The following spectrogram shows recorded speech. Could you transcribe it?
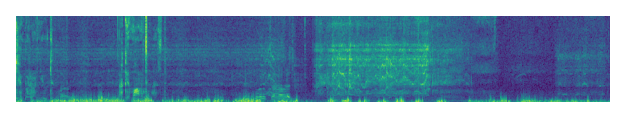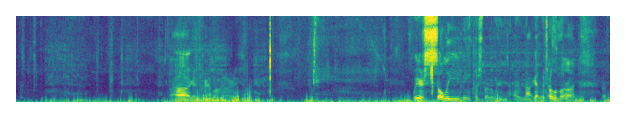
Can't put it on YouTube. Not get monetized. What a tide. Oh, I got crap on it already. We are solely being pushed by the wind. I have not got the trolling motor on. fine. That's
